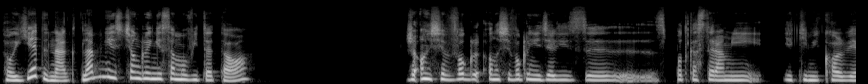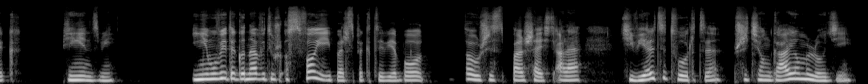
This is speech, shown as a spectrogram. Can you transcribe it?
to jednak dla mnie jest ciągle niesamowite to, że on się w ogóle, on się w ogóle nie dzieli z, z podcasterami jakimikolwiek pieniędzmi. I nie mówię tego nawet już o swojej perspektywie, bo to już jest pal 6, ale ci wielcy twórcy przyciągają ludzi,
